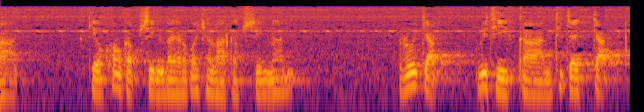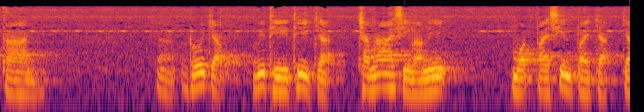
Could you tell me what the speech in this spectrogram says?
ลาด เกี่ยวข้องกับสิ่งใดเราก็ฉลาดกับสิ่งนั้น รู้จักวิธีการที่จะจัดการ รู้จักวิธีที่จะชำระให้สิ่งเหล่านี้ หมดไปสิ้นไปจากใจ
